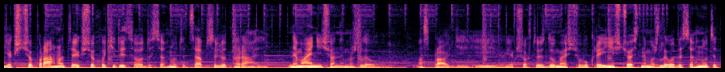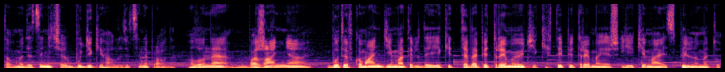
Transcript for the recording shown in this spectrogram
якщо прагнути, якщо хотіти цього досягнути, це абсолютно реально. Немає нічого неможливого насправді. І якщо хтось думає, що в Україні щось неможливо досягнути, та в медицині чи в будь-якій галузі, це неправда. Головне бажання бути в команді, мати людей, які тебе підтримують, яких ти підтримуєш, і які мають спільну мету.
